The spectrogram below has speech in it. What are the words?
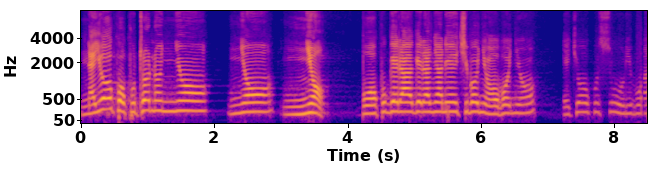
Naye okwo kutono nnyo nnyo nnyo. Bw'okugeraageranya n'ekibonyoobonyo eky'okusuulibwa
